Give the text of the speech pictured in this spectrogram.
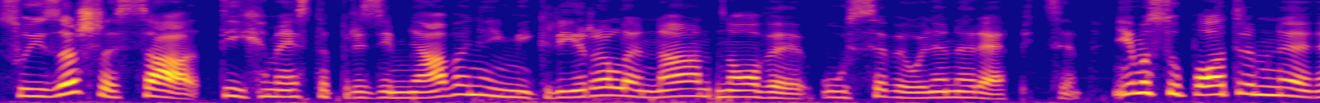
su izašle sa tih mesta prezimljavanja i migrirale na nove useve uljane repice. Njima su potrebne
